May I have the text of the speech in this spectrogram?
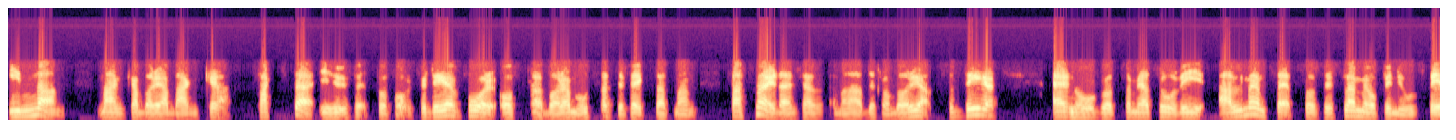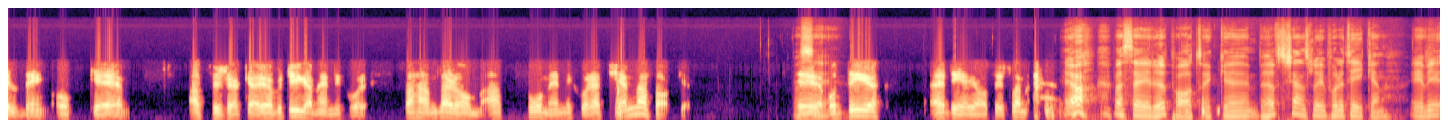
innan man kan börja banka fakta i huvudet på folk. För det får ofta bara motsatt effekt att man fastnar i den känslan man hade från början. Så det är något som jag tror vi allmänt sett som sysslar med opinionsbildning och eh, att försöka övertyga människor så handlar det om att få människor att känna saker. Eh, och det är det jag sysslar med. Ja, vad säger du Patrik? Eh, behövs känslor i politiken? Är vi,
